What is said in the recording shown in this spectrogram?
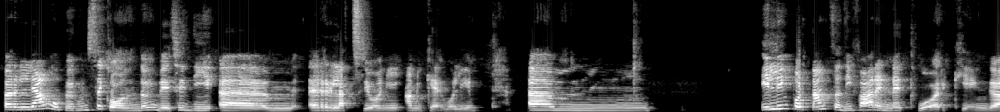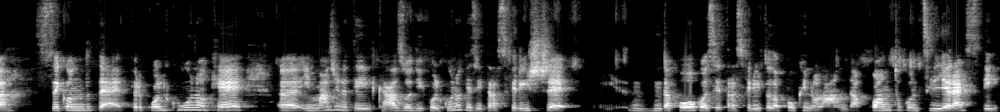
Parliamo per un secondo invece di um, relazioni amichevoli. Um, l'importanza di fare networking secondo te, per qualcuno che, eh, immaginati il caso di qualcuno che si trasferisce mm, da poco, si è trasferito da poco in Olanda, quanto consiglieresti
